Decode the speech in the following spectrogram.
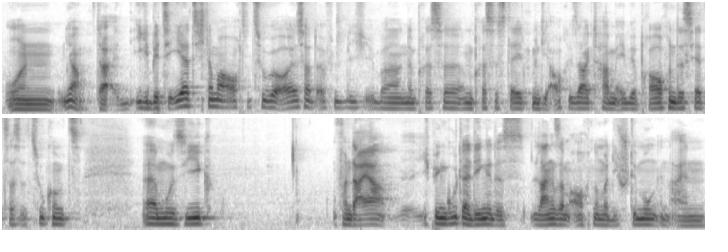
Und ja, da, die IGBCE hat sich nochmal auch dazu geäußert, öffentlich über eine Presse, ein Pressestatement, die auch gesagt haben, ey, wir brauchen das jetzt, das ist Zukunftsmusik. Von daher, ich bin guter Dinge, dass langsam auch nochmal die Stimmung in ein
